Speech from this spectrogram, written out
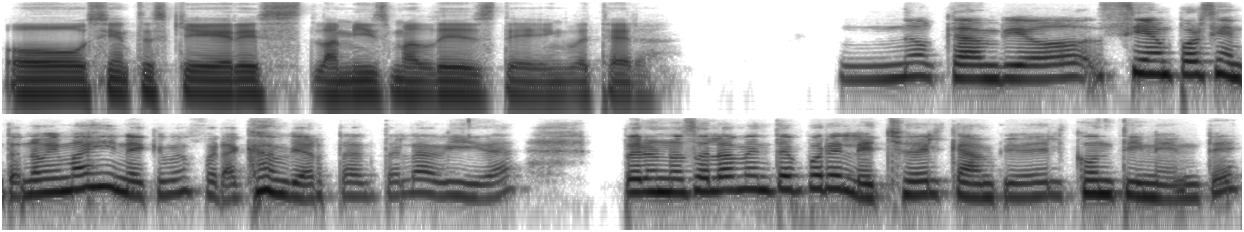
¿O sientes que eres la misma Liz de Inglaterra? No cambió 100%. No me imaginé que me fuera a cambiar tanto la vida, pero no solamente por el hecho del cambio del continente,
